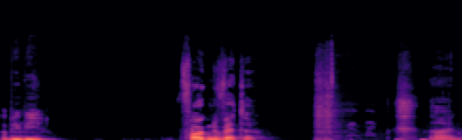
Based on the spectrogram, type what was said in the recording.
Habibi. Folgende Wette. Nein.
